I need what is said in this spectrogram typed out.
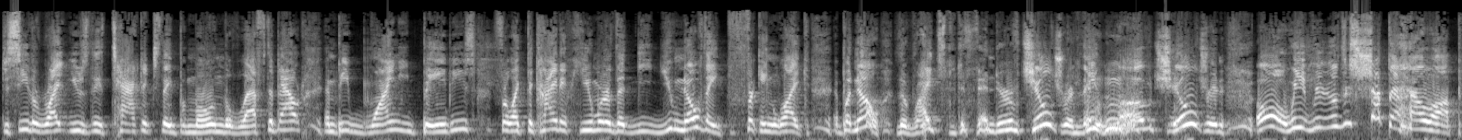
to see the right use the tactics they bemoan the left about and be whiny babies for like the kind of humor that you know they freaking like. But no, the right's the defender of children. They love children. Oh, we, we just shut the hell up.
